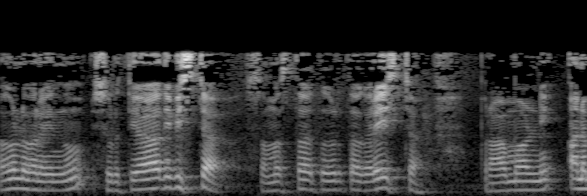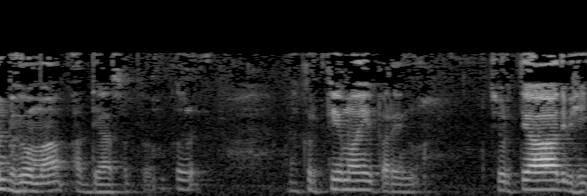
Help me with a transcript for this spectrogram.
അതുകൊണ്ട് പറയുന്നു ശ്രുത്യാദിപിഷ്ട സമസ്ത തീർത്ഥകരയിഷ്ട പ്രാമാണ്യ അനഭ്യൂമാ അധ്യാസത്വം. ഇവിടെ കൃത്യമായി പറയുന്നു. ശ്രുത്യാദിഭി.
